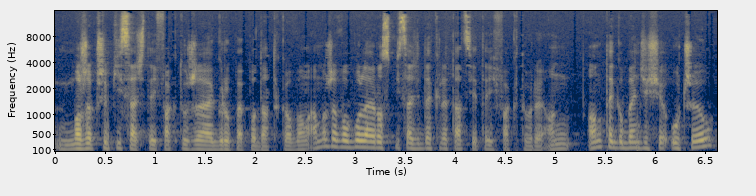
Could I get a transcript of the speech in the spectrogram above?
może przypisać tej fakturze grupę podatkową, a może w ogóle rozpisać dekretację tej faktury. On, on tego będzie się uczył,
